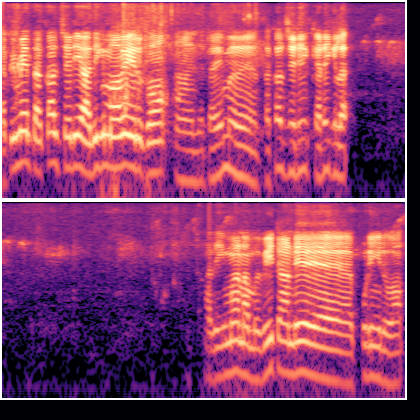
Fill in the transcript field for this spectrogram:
எப்பயுமே தக்காளி செடி அதிகமாகவே இருக்கும். இந்த டைமு தக்காளி செடியே கிடைக்கல. அதிகமாக நம்ம வீட்டாண்டே பிடிங்கிடுவோம்.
